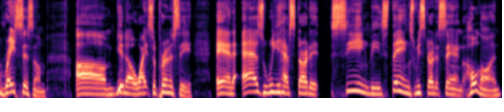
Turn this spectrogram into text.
racism, um, you know, white supremacy. And as we have started seeing these things, we started saying, hold on,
